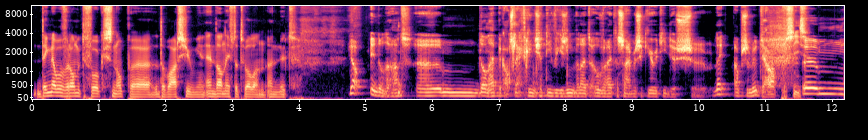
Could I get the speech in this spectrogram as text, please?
Ik denk dat we vooral moeten focussen op uh, de waarschuwingen. En dan heeft het wel een, een nut. Ja, inderdaad. Um, dan heb ik al slechte initiatieven gezien vanuit de overheid en cybersecurity. Dus uh, nee, absoluut. Ja, precies. Um,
